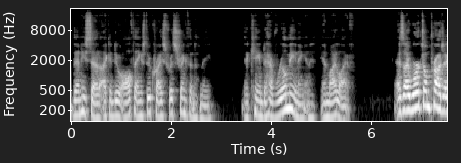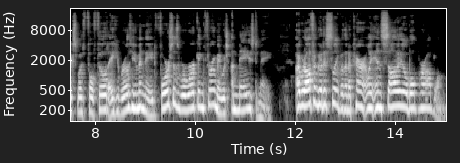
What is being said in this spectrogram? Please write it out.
Then he said, I can do all things through Christ which strengtheneth me. And It came to have real meaning in, in my life. As I worked on projects which fulfilled a real human need, forces were working through me which amazed me. I would often go to sleep with an apparently insoluble problem.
